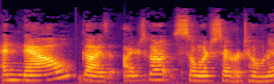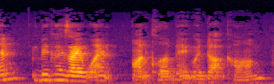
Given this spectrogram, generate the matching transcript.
And now, guys, I just got so much serotonin because I went on clubpenguin.com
